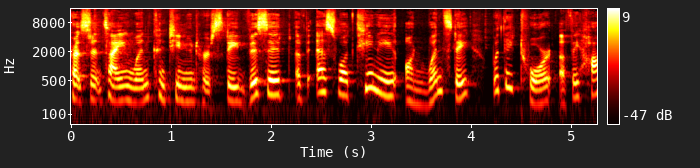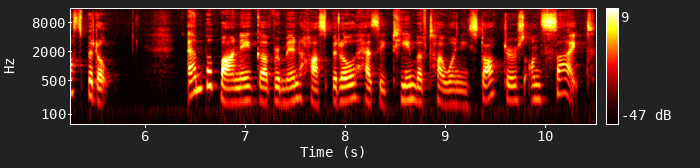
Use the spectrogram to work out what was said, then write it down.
President Tsai Ing-wen continued her state visit of Eswatini on Wednesday with a tour of a hospital. Mbabane Government Hospital has a team of Taiwanese doctors on site.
